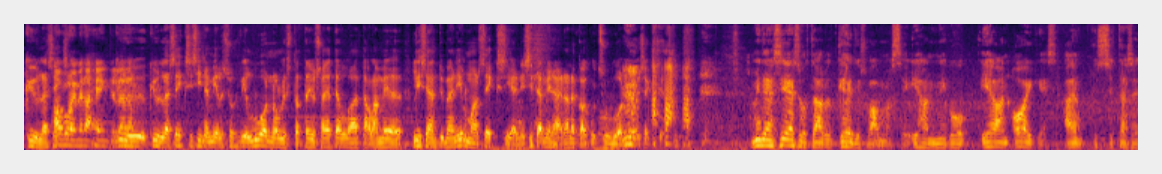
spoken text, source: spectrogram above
kyllä seksi, avoimena henkilönä. ky- kyllä seksi siinä mielessä on hyvin luonnollista, että jos ajatellaan, että alamme lisääntymään ilman seksiä, niin sitä minä en ainakaan kutsu luonnolliseksi. Miten sinä suhtaudut kehitysvammasiin ihan, niinku, ihan oikeasti? Aion kysyä sen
